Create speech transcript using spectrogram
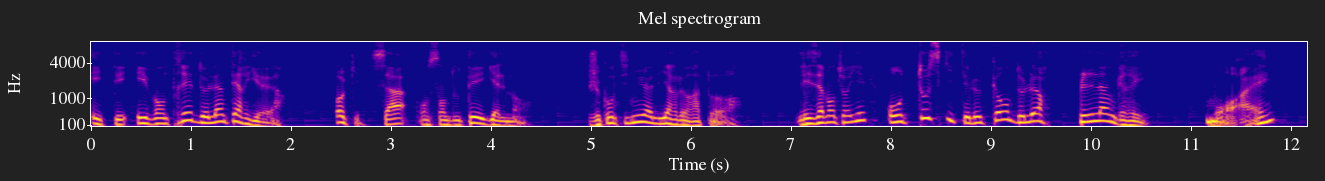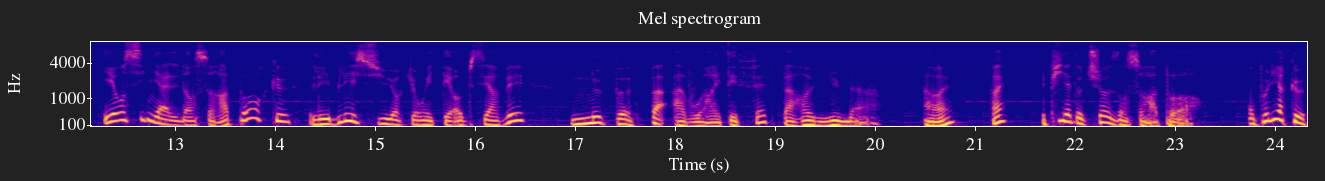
été éventrée de l'intérieur. Ok, ça, on s'en doutait également. Je continue à lire le rapport. Les aventuriers ont tous quitté le camp de leur plein gré. Ouais. Et on signale dans ce rapport que les blessures qui ont été observées ne peuvent pas avoir été faites par un humain. Ah ouais? Ouais? Et puis il y a d'autres choses dans ce rapport. On peut lire que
